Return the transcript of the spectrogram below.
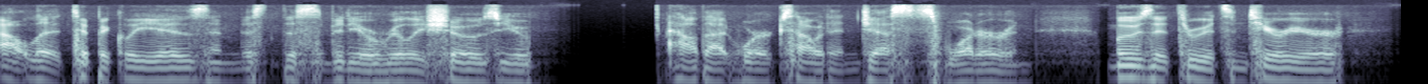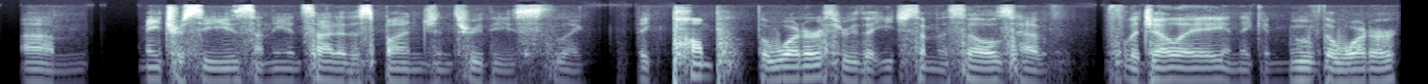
outlet typically is. And this, this video really shows you how that works, how it ingests water and moves it through its interior um, matrices on the inside of the sponge and through these, like, they pump the water through the, each, some of the cells have flagellae and they can move the water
